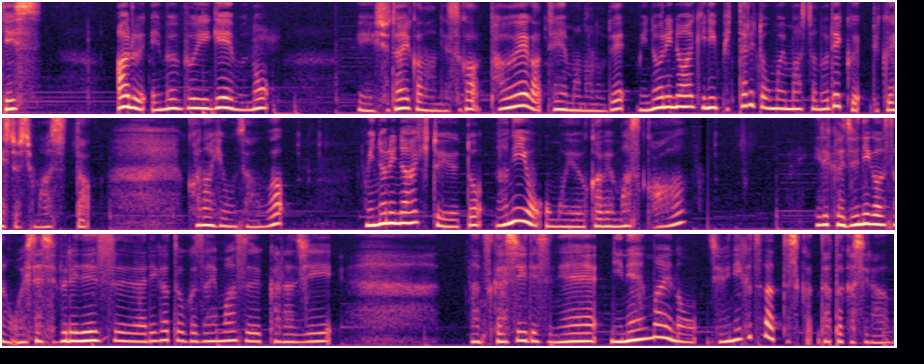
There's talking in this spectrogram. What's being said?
です。ある MV ゲームの、えー、主題歌なんですが、田植えがテーマなので、実りの秋にぴったりと思いましたので、リクエストしました。かなひょんさんは、実りの秋というと何を思い浮かべますか？イルカ12号さんお久しぶりです。ありがとうございます。からじ懐かしいですね。2年前の12月だったしかだったかしら。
